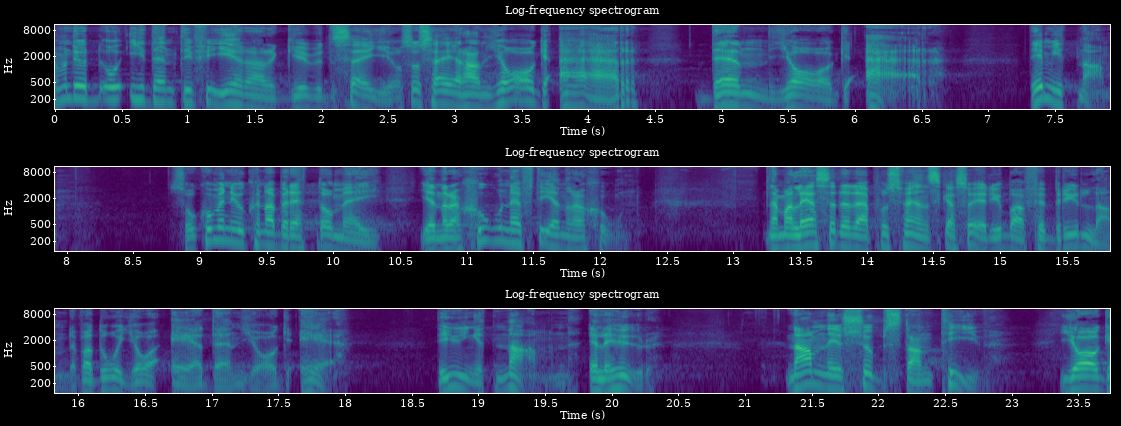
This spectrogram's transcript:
Ja, men då identifierar Gud sig och så säger han, jag är den jag är. Det är mitt namn. Så kommer ni att kunna berätta om mig generation efter generation. När man läser det där på svenska så är det ju bara förbryllande. Vadå, jag är den jag är? Det är ju inget namn, eller hur? Namn är substantiv. Jag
